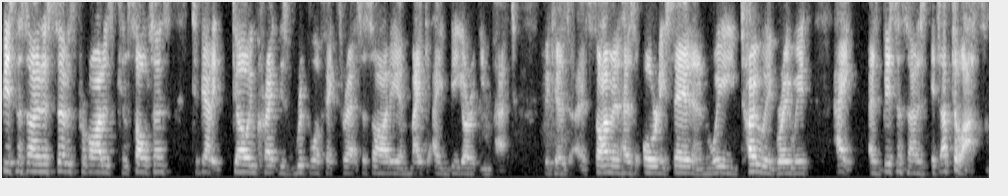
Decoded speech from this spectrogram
business owners, service providers, consultants to be able to go and create this ripple effect throughout society and make a bigger impact. Because as Simon has already said, and we totally agree with, hey, as business owners, it's up to us.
